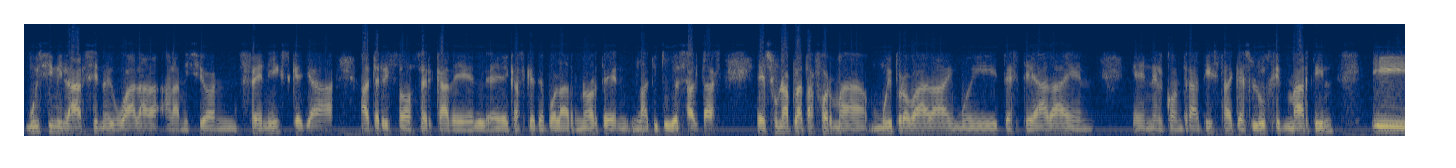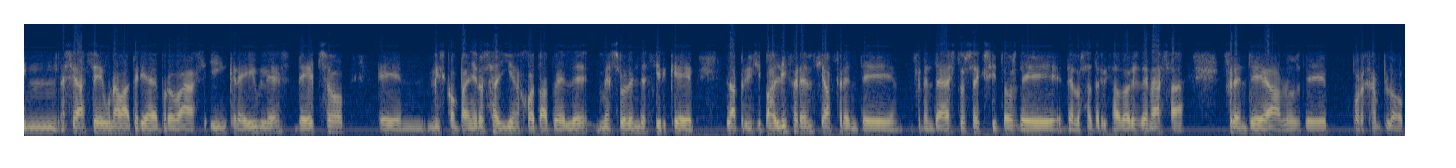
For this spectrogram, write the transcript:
muy similar, si no igual, a, la misión Fénix, que ya aterrizó cerca del eh, casquete polar norte en latitudes altas. Es una plataforma muy probada y muy testeada en, en el contratista, que es Lockheed Martin, y mm, se hace una batería de pruebas increíbles. De hecho, eh, mis compañeros allí en JPL me suelen decir que la principal diferencia frente, frente a estos éxitos de, de los aterrizadores de NASA frente a los de, por ejemplo,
